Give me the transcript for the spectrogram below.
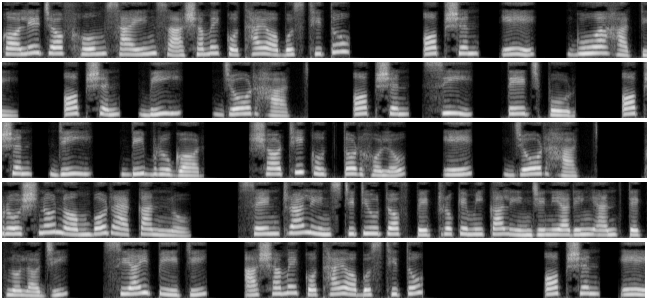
কলেজ অফ হোম সায়েন্স আসামে কোথায় অবস্থিত? Option A Guwahati option B Jorhat option C Tezpur option D Dibrugarh সঠিক উত্তর হল এ জোরহাট প্রশ্ন নম্বর একান্ন। Central institute of petrochemical engineering and technology CIPT আসামে কোথায় অবস্থিত? অপশন এ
